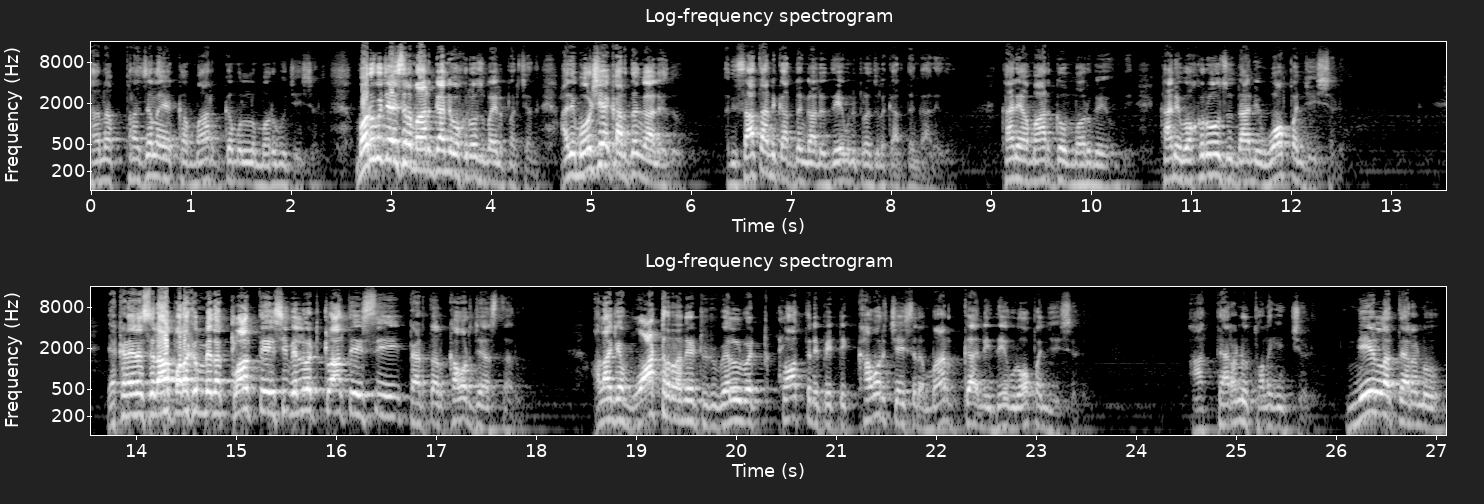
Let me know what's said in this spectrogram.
తన ప్రజల యొక్క మార్గములను మరుగు చేశాడు. మరుగు చేసిన మార్గాన్ని ఒకరోజు బయలుపరిచాడు. అది మోషేకి అర్థం కాలేదు. అది సాతానికి అర్థం కాలేదు దేవుని ప్రజలకు అర్థం కాలేదు. కానీ ఆ మార్గం మరుగై ఉంది. కానీ ఒకరోజు దాన్ని ఓపెన్ చేశాడు. ఎక్కడైనా శిలాపలకం మీద క్లాత్ వేసి వెల్వెట్ క్లాత్ వేసి పెడతారు కవర్ చేస్తారు. అలాగే వాటర్ అనేటువంటి వెల్వెట్ క్లాత్ని పెట్టి కవర్ చేసిన మార్గాన్ని దేవుడు ఓపెన్ చేశాడు. ఆ తెరను తొలగించాడు. నీళ్ళ తెరను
